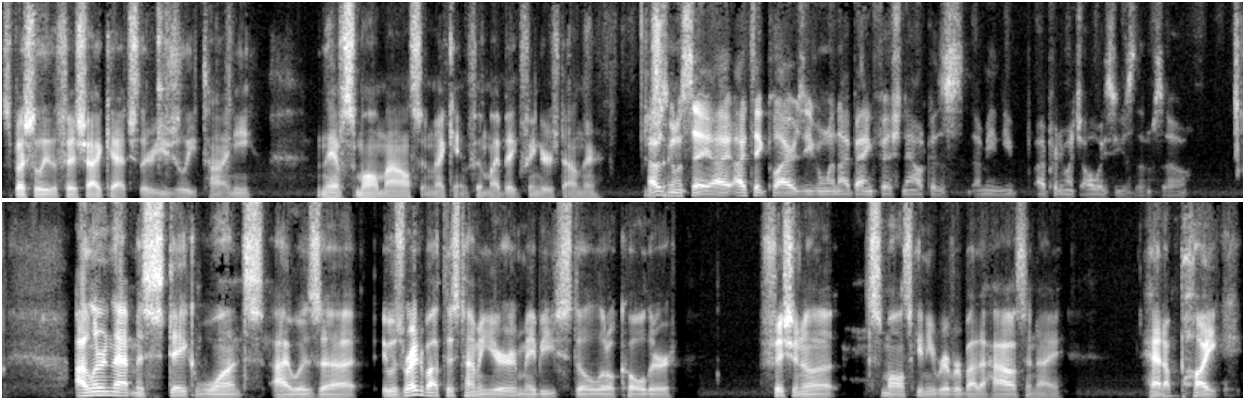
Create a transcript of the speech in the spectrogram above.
especially the fish I catch, they're usually tiny and they have small mouths, and I can't fit my big fingers down there. I was going to say I, I take pliers even when I bang fish now because I mean you I pretty much always use them. So I learned that mistake once. I was uh it was right about this time of year, maybe still a little colder, fishing a small skinny river by the house and I had a pike,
